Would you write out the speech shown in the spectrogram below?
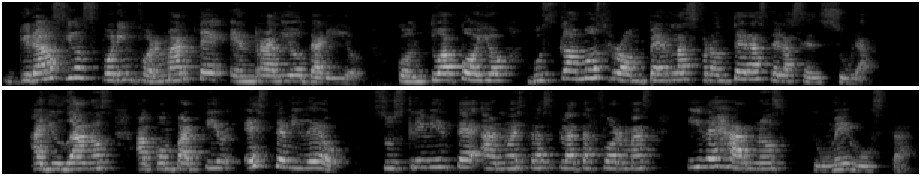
Gracias por informarte en Radio Darío. Con tu apoyo buscamos romper las fronteras de la censura. Ayúdanos a compartir este video, suscribirte a nuestras plataformas y dejarnos tu me gusta.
